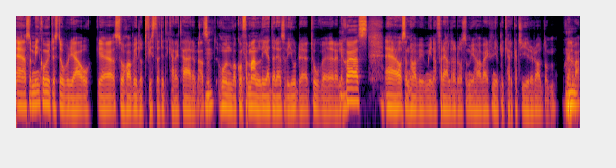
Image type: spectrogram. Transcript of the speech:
Eh, så min kom ut historia och så har vi då tvistat lite karaktärerna. Så att hon var konfirmandledare, så vi gjorde Tove religiös. Eh, och sen har vi mina föräldrar då, som vi har verkligen gjort lite karikatyrer av dem själva.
